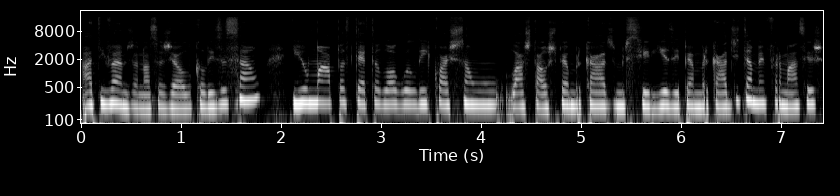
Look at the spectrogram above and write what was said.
ativamos a nossa geolocalização e o mapa detecta logo ali quais são, lá está, os supermercados, mercearias, hipermercados e também farmácias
